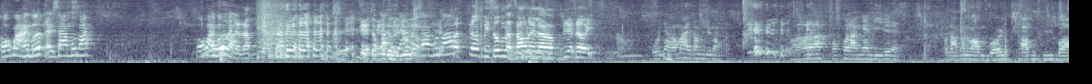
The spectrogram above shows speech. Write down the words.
ออกมาให้เมิดแต่สร้างคนวัดออกมาให้เมิดอะระดับเดียวจับไปเดินอยู่แล้วสร้างคนวัด มันเริ่มไปซุ่มละเสาเลยละเดียวเลยโอ้ยยังเอาไม้ทำอยู่นะ ของพลังงานดีด้วยเนี่ยพลังมันวอมบ่อยทำทีบา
